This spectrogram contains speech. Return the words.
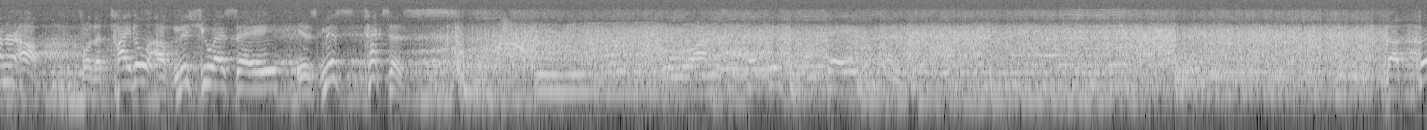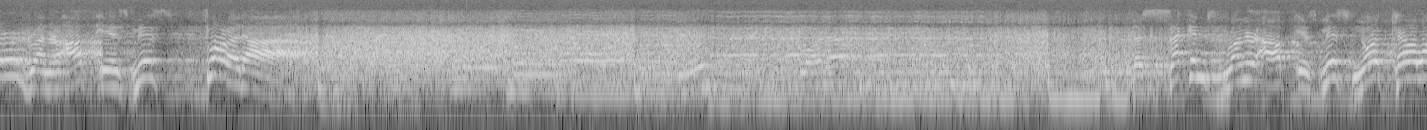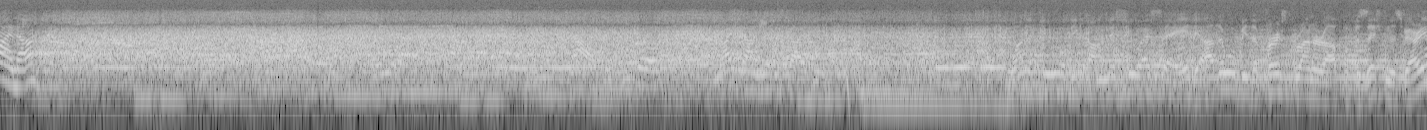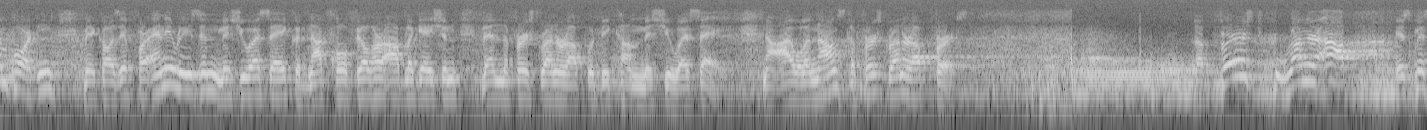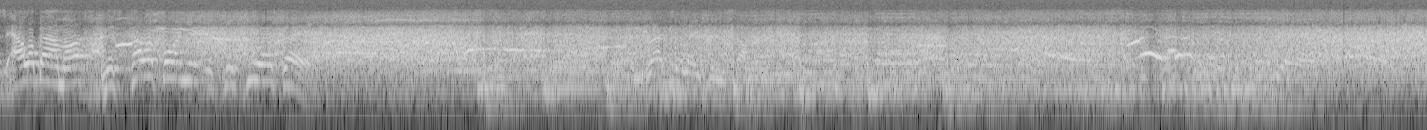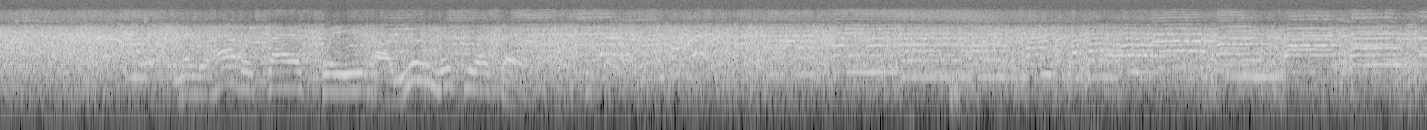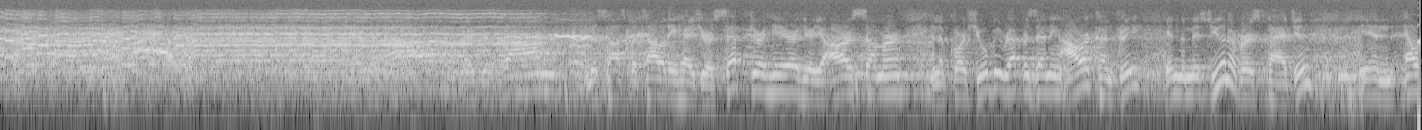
runner-up for the title of Miss USA is Miss Texas. The third runner-up is Miss Florida. The second runner-up is Miss North Carolina. Other will be the first runner-up. A position that's very important because if for any reason Miss USA could not fulfill her obligation, then the first runner-up would become Miss USA. Now, I will announce the first runner-up first. The first runner-up is Miss Alabama. Miss California is Miss USA. Hospitality has your scepter here. Here you are, Summer. And of course, you'll be representing our country in the Miss Universe pageant in El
